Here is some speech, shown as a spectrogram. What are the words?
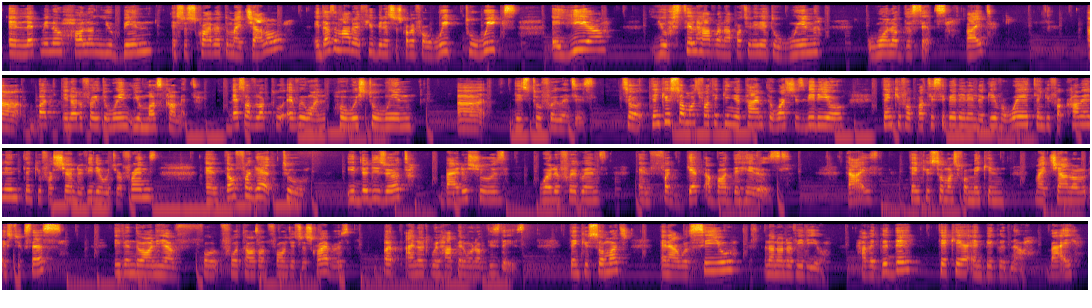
and let me know how long you've been a subscriber to my channel. It doesn't matter if you've been a subscriber for a week two weeks a year you still have an opportunity to win one of the sets right? Uh, but in order for you to win you must comment best of luck to everyone who wish to win uh, these two fragrances. So thank you so much for taking your time to watch this video. Thank you for participating in the giveaway. Thank you for commenting. Thank you for sharing the video with your friends. And don't forget to eat the dessert buy the shoes wear the fragrance and forget about the haters. Guys thank you so much for making my channel a success. Even though I only have 4,400 subscribers but I know it will happen one of these days. Thank you so much and I will see you in another video. Have a good day. Take care and be good now. Bye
